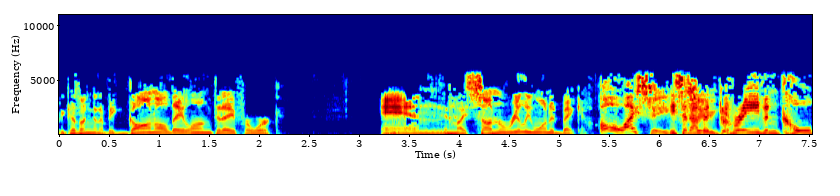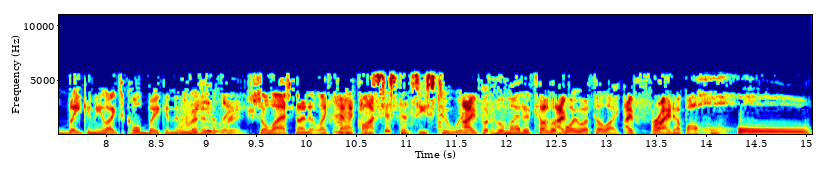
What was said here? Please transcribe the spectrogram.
because I'm going to be gone all day long today for work. And And my son really wanted bacon. oh, I see. He said, So I've been craving cold bacon. He likes cold bacon that's fed in the fridge. So last night at like 10 Ah, o'clock, Consistency's too weird. I- but who am I to tell the I- boy what to like? I fried up a whole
